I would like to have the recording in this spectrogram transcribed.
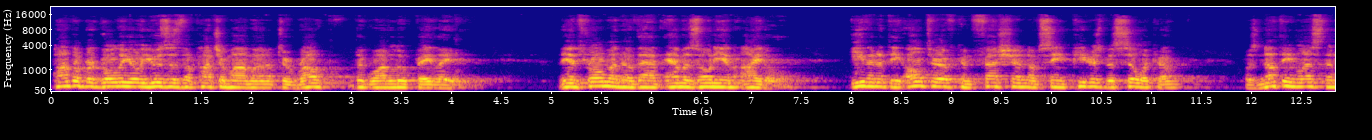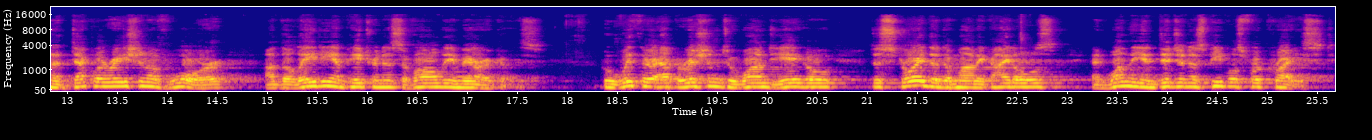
Papa Bergoglio uses the Pachamama to rout the Guadalupe Lady. The enthronement of that Amazonian idol, even at the altar of confession of St. Peter's Basilica, was nothing less than a declaration of war on the lady and patroness of all the Americas, who with her apparition to Juan Diego destroyed the demonic idols and won the indigenous peoples for Christ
